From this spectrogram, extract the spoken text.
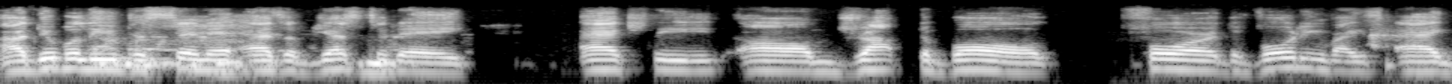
I do believe the Senate, as of yesterday, actually um, dropped the ball for the Voting Rights Act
